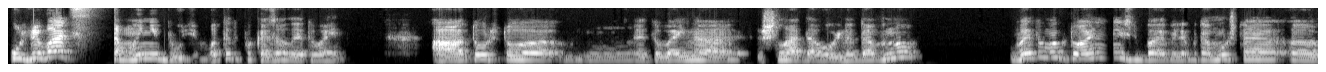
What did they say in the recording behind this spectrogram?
Убиваться мы не будем. Вот это показала эта война. А то, что эта война шла довольно давно, в этом актуальность Бабеля, потому что э,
